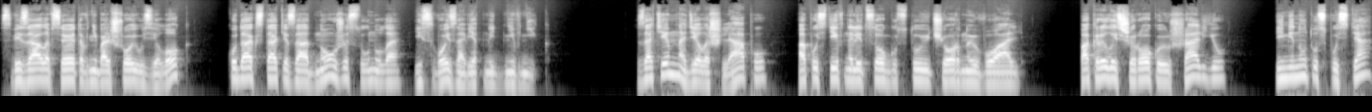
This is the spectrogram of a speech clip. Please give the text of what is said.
связала все это в небольшой узелок, куда, кстати, заодно уже сунула и свой заветный дневник. Затем надела шляпу, опустив на лицо густую черную вуаль, покрылась широкую шалью и минуту спустя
